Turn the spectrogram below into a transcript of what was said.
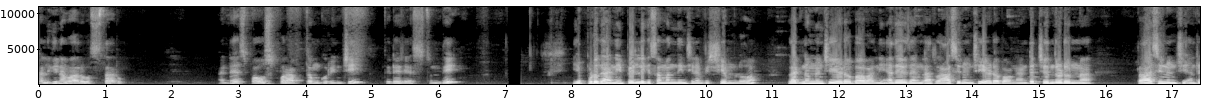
కలిగిన వారు వస్తారు. అంటే స్పౌస్ ప్రాప్తం గురించి తెలియజేస్తుంది. ఎప్పుడు కానీ పెళ్ళికి సంబంధించిన విషయంలో లగ్నం నుంచి ఏడో భావాన్ని అదేవిధంగా రాశి నుంచి ఏడో భావాన్ని అంటే చంద్రుడు ఉన్న రాశి నుంచి అంటే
